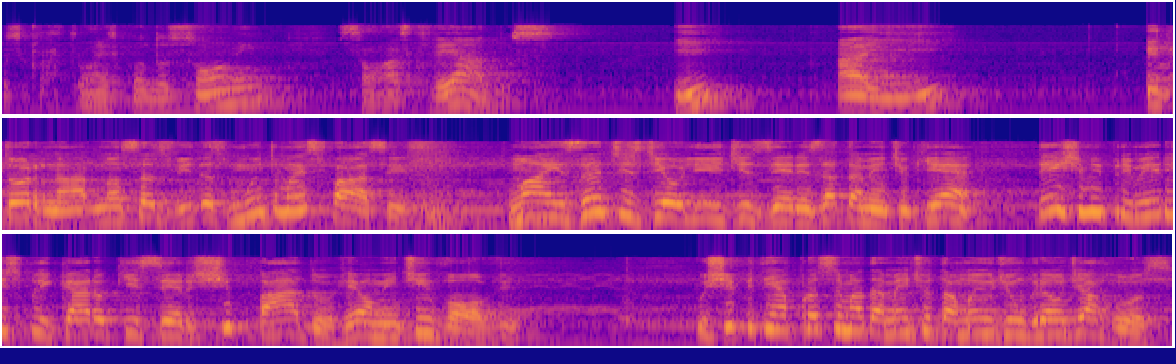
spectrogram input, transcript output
Os cartões, quando somem, são rastreados. E aí. E tornar nossas vidas muito mais fáceis. Mas antes de eu lhe dizer exatamente o que é, deixe-me primeiro explicar o que ser chipado realmente envolve. O chip tem aproximadamente o tamanho de um grão de arroz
